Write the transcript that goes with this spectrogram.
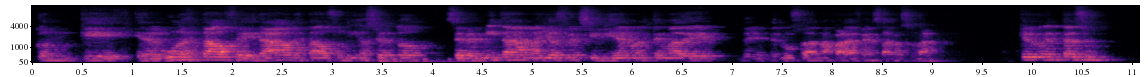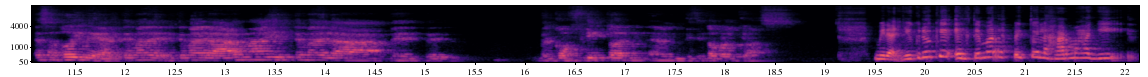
con que en algunos estados federados, en Estados Unidos, ¿cierto?, se permita mayor flexibilidad con el tema de del uso de armas para defensa personal. Quiero conectar esas dos ideas, el tema, de, el tema de la arma y el tema de del conflicto en, el distrito por el que vas. Mira, yo creo que el tema respecto a las armas aquí,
